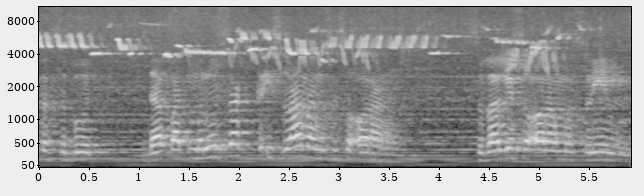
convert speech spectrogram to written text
tersebut dapat merusak keislaman seseorang. Sebagai seorang muslim,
